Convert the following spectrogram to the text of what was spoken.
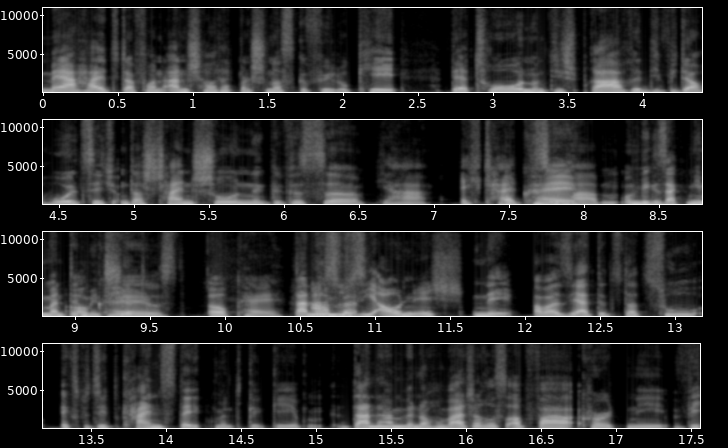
Mehrheit davon anschaut, hat man schon das Gefühl, okay, der Ton und die Sprache, die wiederholt sich und das scheint schon eine gewisse, ja, Echtheit Okay. zu haben. Und wie gesagt, niemand dementiert Okay. ist. Okay. Dann Dann haben Hast du wir- sie auch nicht? Nee, aber sie hat jetzt dazu explizit kein Statement gegeben. Dann haben wir noch ein weiteres Opfer, Courtney V.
